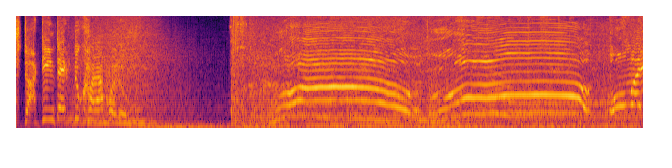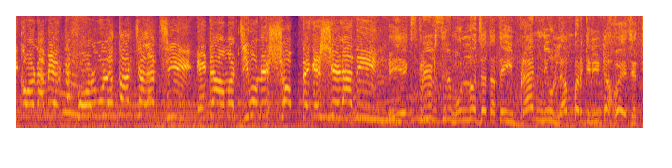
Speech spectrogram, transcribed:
স্টার্টিংটা একটু খারাপ হলো। ও মাই গড আমি একটা ফর্মুলা কার চালাচ্ছি। এটা আমার জীবনের সব থেকে সেরা দিন। এই এক্সপিরিয়েন্স এর মূল্য যা তাতে এই ব্র্যান্ড নিউ ল্যাম্বরগিনিটা হয়ে যেত।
